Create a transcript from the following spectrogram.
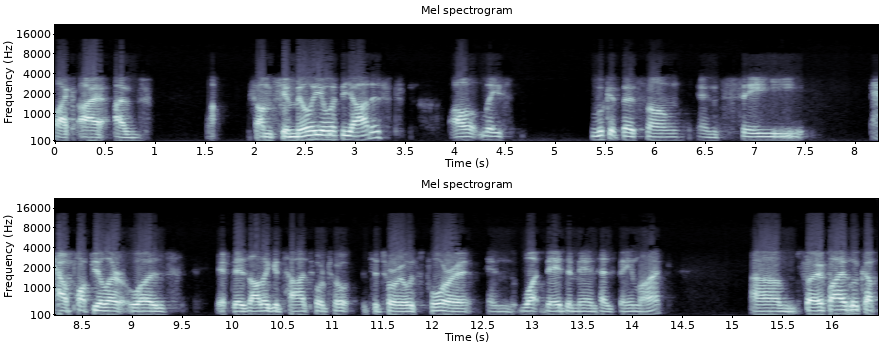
like I I've I'm familiar with the artist, I'll at least look at their song and see how popular it was. If there's other guitar tutorials for it and what their demand has been like. Um, so if I look up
